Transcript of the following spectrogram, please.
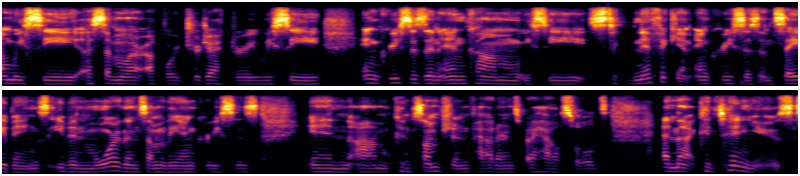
and we see a similar upward trajectory. We see increases in income, we see significant increases in savings, even more than some of increases in um, consumption patterns by households, and that continues.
